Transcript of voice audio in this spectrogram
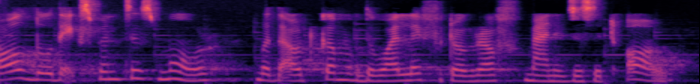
Although the expense is more, but the outcome of the wildlife photograph manages it all.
